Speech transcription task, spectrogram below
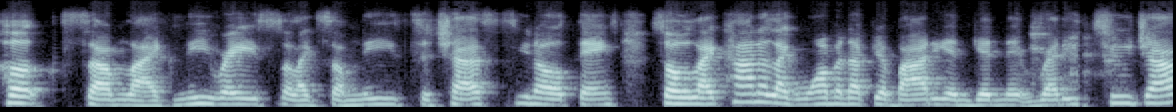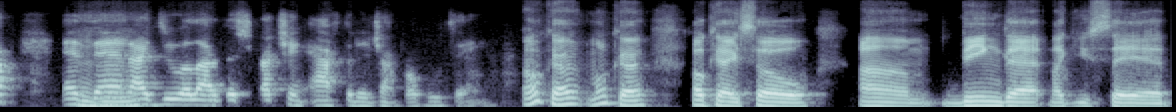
hooks, some like knee raise, so like some knee to chest, you know, things. So like kind of like warming up your body and getting it ready to jump. And mm-hmm. then I do a lot of the stretching after the jump rope routine. Okay. Okay. Okay. So um being that like you said,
